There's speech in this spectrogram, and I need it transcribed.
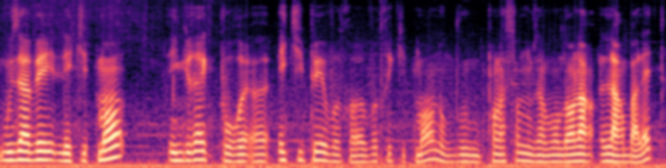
Vous avez l'équipement Y pour euh, équiper votre votre équipement. Donc vous- pour l'instant, nous avons dans l'ar- l'arbalète.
